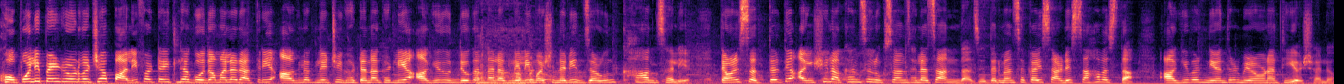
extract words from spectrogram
खोपोली पेंट रोडवरच्या पालीफाटा इथल्या गोदामाला रात्री आग लागल्याची घटना घडली आहे. आगीत उद्योगांना लागलेली मशिनरी जळून खाक झाली आहे. त्यामुळे सत्तर ते ऐंशी लाखांचं नुकसान झाल्याचा अंदाज आहे. दरम्यान सकाळी साडेसहा वाजता आगीवर नियंत्रण मिळवण्यात यश आलं.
